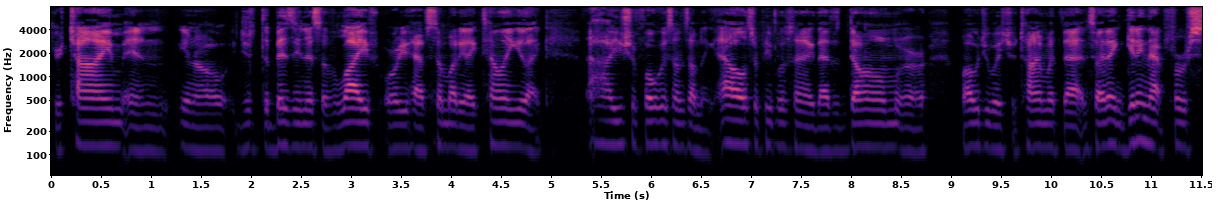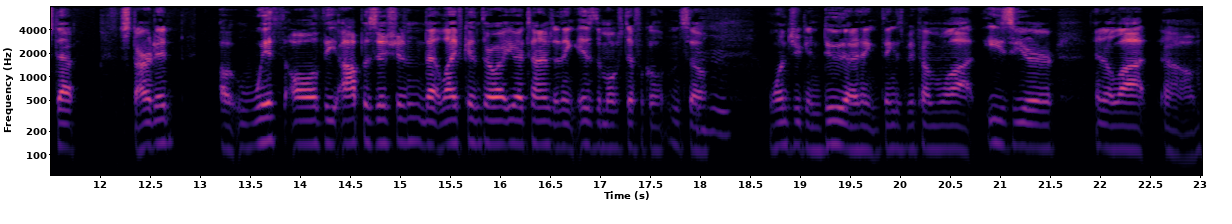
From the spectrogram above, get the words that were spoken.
your time and you know just the busyness of life or you have somebody like telling you like ah you should focus on something else or people saying like that's dumb or why would you waste your time with that? And so i think getting that first step started uh, with all the opposition that life can throw at you at times i think is the most difficult. And so mm-hmm once you can do that, I think things become a lot easier and a lot um,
